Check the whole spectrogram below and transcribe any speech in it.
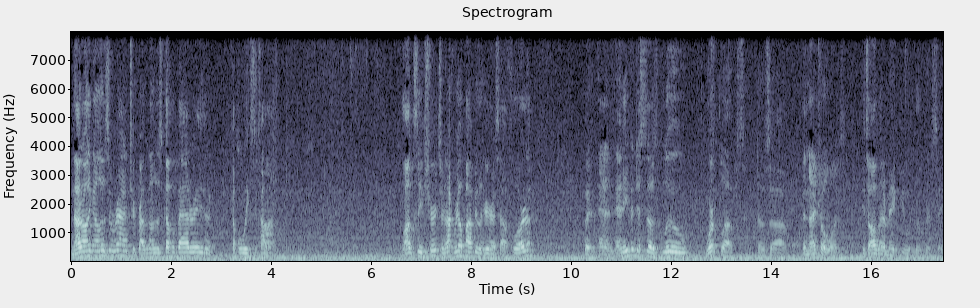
not only going to lose a wrench, you're probably going to lose a couple batteries in a couple weeks of time. Long sleeve shirts are not real popular here in South Florida, but and, and even just those blue work gloves, those uh, the nitrile ones, it's all going to make you a little bit safer.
